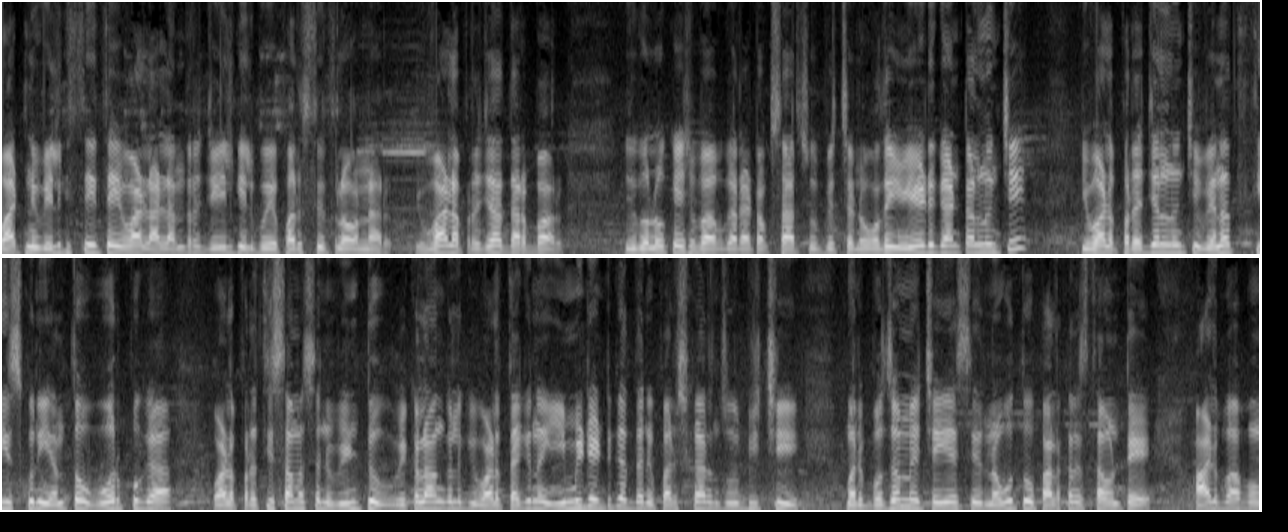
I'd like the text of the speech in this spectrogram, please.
వాటిని వెలికిస్తే ఇవాళ వాళ్ళందరూ జైలుకి వెళ్ళిపోయే పరిస్థితిలో ఉన్నారు. ఇవాళ ప్రజా దర్బారు. ఇదిగో లోకేష్ బాబు గారు అటు ఒకసారి చూపించండి. ఉదయం ఏడు గంటల నుంచి ఇవాళ ప్రజల నుంచి వినతి తీసుకుని ఎంతో ఓర్పుగా వాళ్ళ ప్రతి సమస్యను వింటూ వికలాంగులకి వాళ్ళ తగిన ఇమీడియట్గా దానికి పరిష్కారం చూపించి మరి భుజమే చేసి నవ్వుతూ పలకరిస్తూ ఉంటే వాళ్ళు పాపం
